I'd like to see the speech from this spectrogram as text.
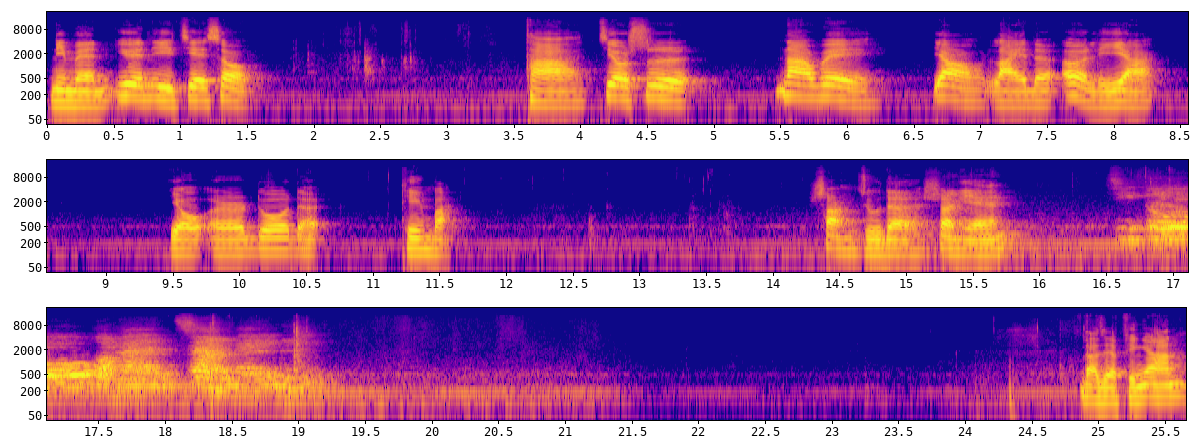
你们愿意接受，他就是那位。要来的厄里亚，有耳朵的听吧。上主的圣言。基督，我们赞美你。大家平安。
